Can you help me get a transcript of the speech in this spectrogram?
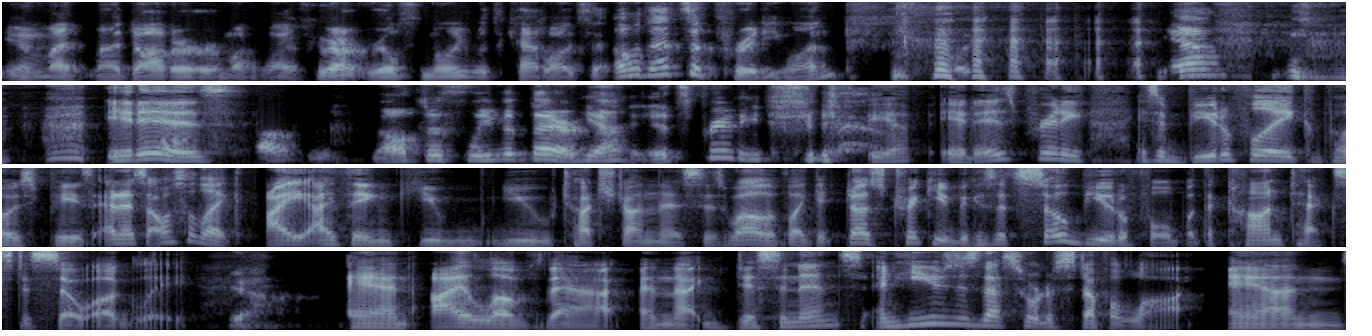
You know, my, my daughter or my wife, who aren't real familiar with the catalog, say, "Oh, that's a pretty one." Yeah, it is. I'll, I'll just leave it there. Yeah, it's pretty. Yep, it is pretty. It's a beautifully composed piece, and it's also like I I think you you touched on this as well. Of like it does trick you because it's so beautiful, but the context is so ugly. Yeah. And I love that and that dissonance. And he uses that sort of stuff a lot. And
